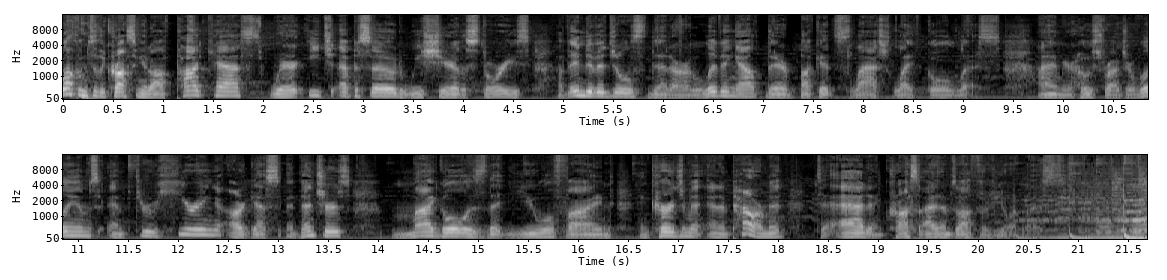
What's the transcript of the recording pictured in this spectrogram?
Welcome to the Crossing It Off podcast, where each episode we share the stories of individuals that are living out their bucket slash life goal lists. I am your host, Roger Williams, and through hearing our guests' adventures, my goal is that you will find encouragement and empowerment to add and cross items off of your list.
